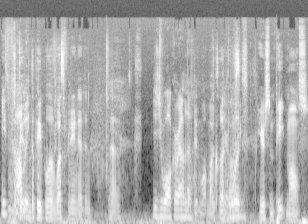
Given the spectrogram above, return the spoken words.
He's The, pe- probably. the people of West Virginia didn't uh, Did you walk around the didn't want my gloves. woods? Here's some peat moss.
